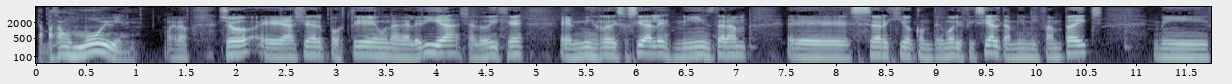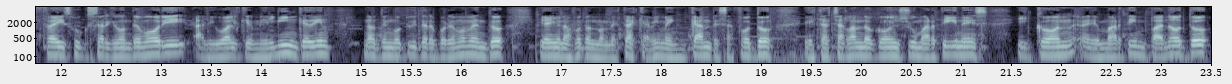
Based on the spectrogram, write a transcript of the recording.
la pasamos muy bien. Bueno, yo eh, ayer posteé una galería, ya lo dije, en mis redes sociales, mi Instagram, eh, Sergio Contemori Oficial, también mi fanpage, mi Facebook Sergio Contemori, al igual que mi LinkedIn, no tengo Twitter por el momento, y hay una foto en donde estás, que a mí me encanta esa foto, estás charlando con Yu Martínez y con eh, Martín Panoto,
